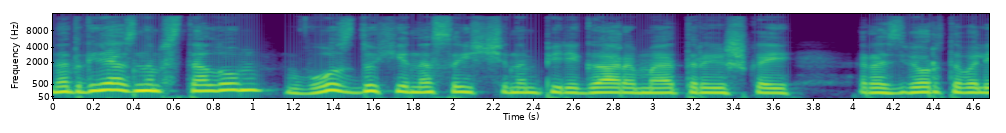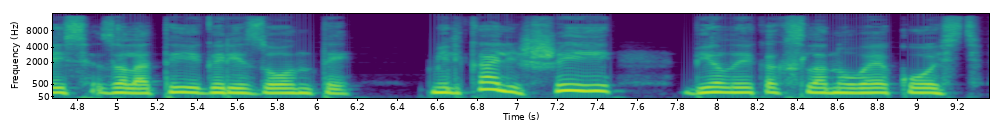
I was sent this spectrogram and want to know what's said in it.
Над грязным столом в воздухе, насыщенном перегаром и отрыжкой, развертывались золотые горизонты, мелькали шеи, белые, как слоновая кость,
